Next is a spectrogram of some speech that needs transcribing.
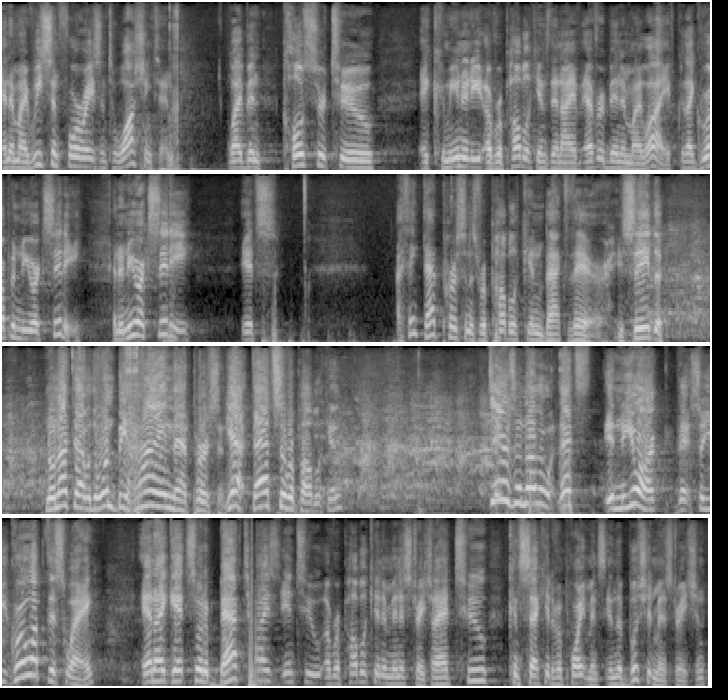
And in my recent forays into Washington, well, I've been closer to a community of Republicans than I have ever been in my life because I grew up in New York City. And in New York City, it's, I think that person is Republican back there. You see? The, no, not that one, the one behind that person. Yeah, that's a Republican. There's another one. That's in New York. That, so you grow up this way, and I get sort of baptized into a Republican administration. I had two consecutive appointments in the Bush administration,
